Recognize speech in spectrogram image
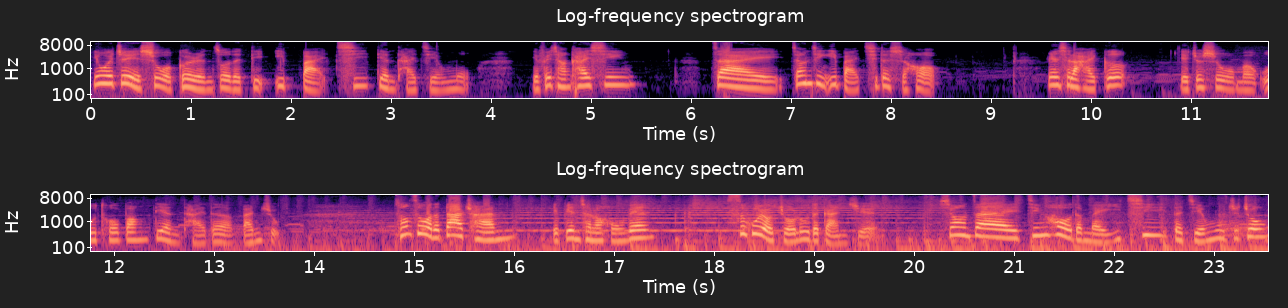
因为这也是我个人做的第一百期电台节目，也非常开心，在将近一百期的时候认识了海哥。也就是我们乌托邦电台的版主，从此我的大船也变成了红 van，似乎有着陆的感觉。希望在今后的每一期的节目之中，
